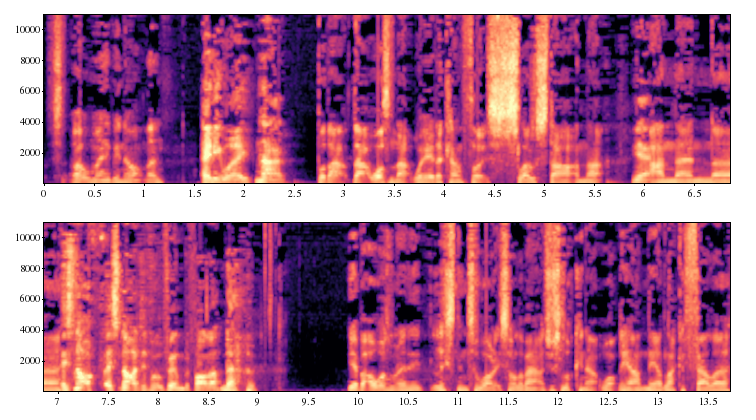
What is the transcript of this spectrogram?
S oh, maybe not then. Anyway, No, But that that wasn't that weird. I kind of thought it's a slow start and that. Yeah. And then uh, it's not. It's not a difficult film to follow. no. yeah, but I wasn't really listening to what it's all about. I was just looking at what they had. And they had like a fella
